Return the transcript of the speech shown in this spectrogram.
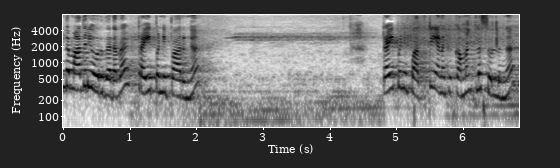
இந்த மாதிரி ஒரு தடவை ட்ரை பண்ணி பாருங்கள் ட்ரை பண்ணி பார்த்துட்டு எனக்கு கமெண்ட்டில் சொல்லுங்கள்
